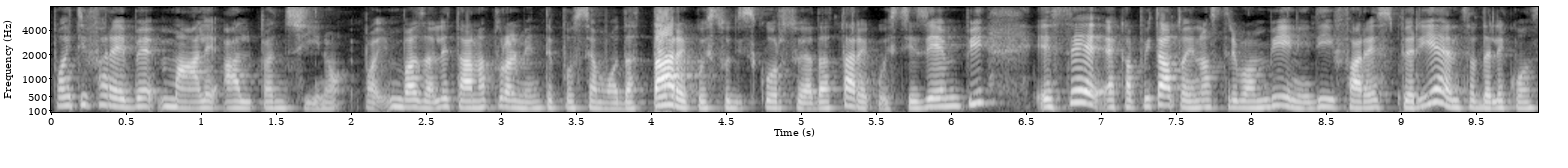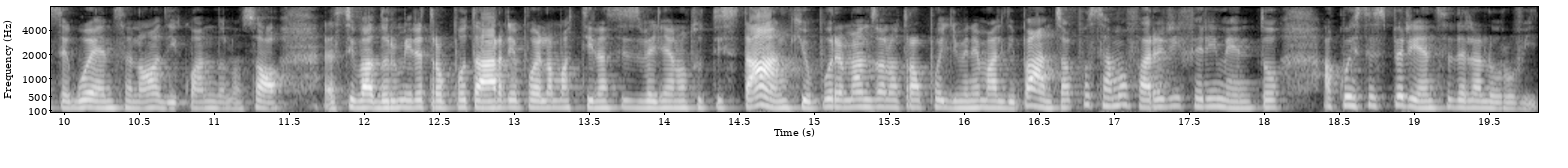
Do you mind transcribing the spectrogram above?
poi ti farebbe male al pancino. Poi in base all'età naturalmente possiamo adattare questo discorso e adattare questi esempi e se è capitato ai nostri bambini di fare esperienza delle conseguenze, no? di quando, non so, eh, si va a dormire troppo tardi e poi la mattina si svegliano tutti stanchi, oppure mangiano troppo e gli viene mal di pancia, possiamo fare riferimento a queste esperienze della loro vita.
